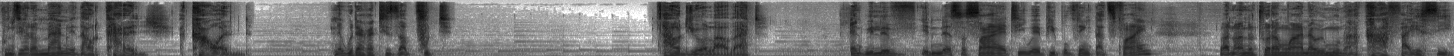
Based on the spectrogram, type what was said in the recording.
kunzi you're a man without courage a coward nekuti akatiza pfuti? How do you allow that? And we live in a society where people think that's fine. Vanhu vanotora mwana wemunhu akafa isi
